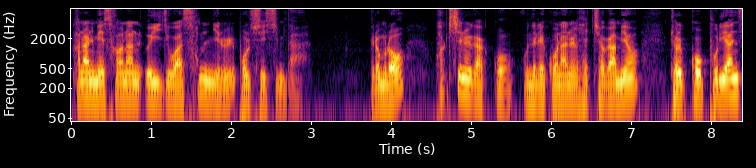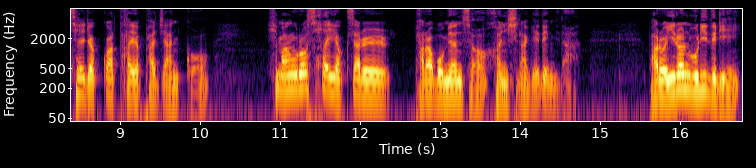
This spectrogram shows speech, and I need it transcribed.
하나님의 선한 의지와 섭리를 볼 수 있습니다. 그러므로 확신을 갖고 오늘의 고난을 헤쳐가며 결코 불의한 세력과 타협하지 않고 희망으로 새 역사를 바라보면서 헌신하게 됩니다. 바로 이런 우리들이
